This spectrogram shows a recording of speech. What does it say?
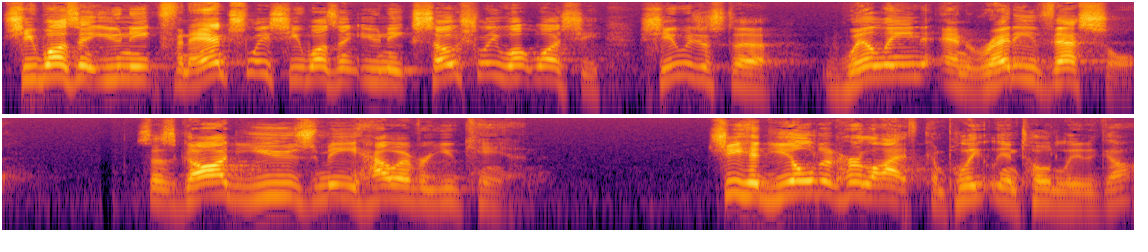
She wasn't unique financially, she wasn't unique socially. What was she? She was just a willing and ready vessel. Says, God, use me however you can. She had yielded her life completely and totally to God.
